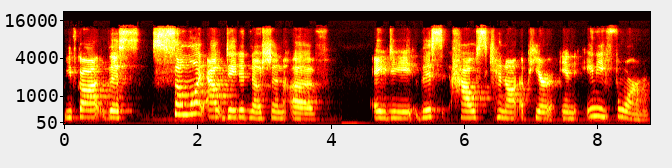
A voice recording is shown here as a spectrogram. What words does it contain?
You've got this somewhat outdated notion of AD, this house cannot appear in any form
